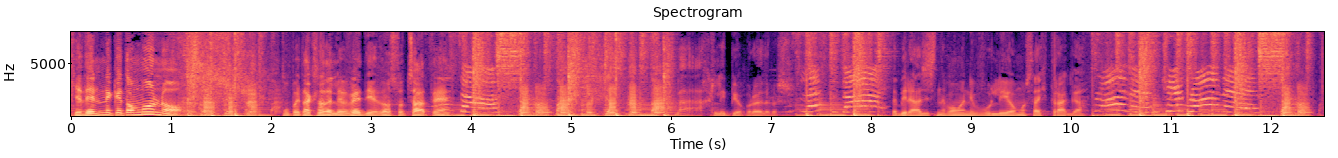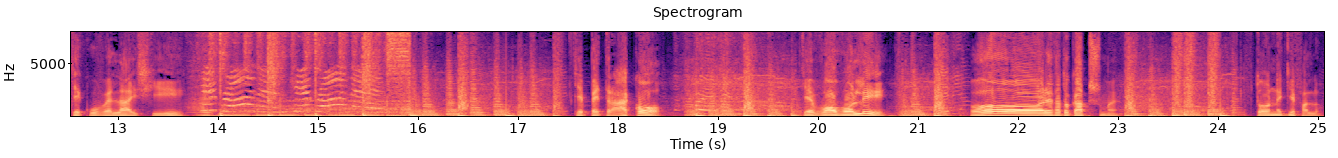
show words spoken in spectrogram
Και δεν είναι και το μόνο. Μου πετάξατε λεβέντι εδώ στο chat, ε. Μπαχ, λείπει ο πρόεδρος. Δεν πειράζει, στην επόμενη βουλή όμως θα έχει τράγκα. Και κουβελά ισχύει. Και πετράκο. Και βόβολη. Ωραία, θα το κάψουμε. Τον εγκέφαλο.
